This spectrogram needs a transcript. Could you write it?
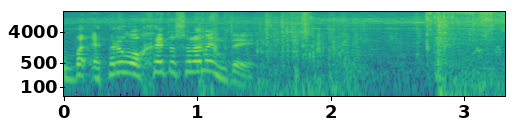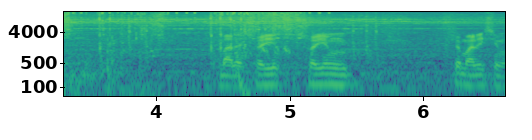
un, ¿Es para un objeto solamente? Vale, soy, soy un... Soy malísimo.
